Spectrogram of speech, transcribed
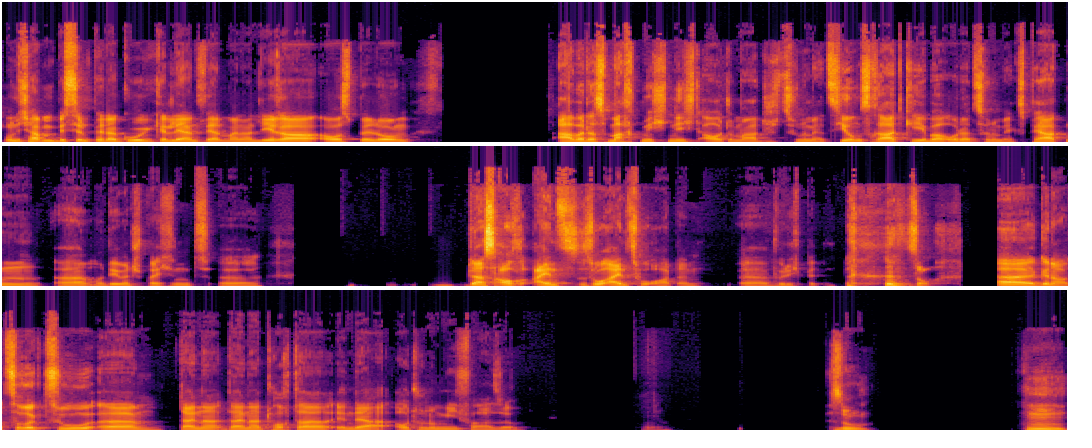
und ich habe ein bisschen Pädagogik gelernt während meiner Lehrerausbildung. Aber das macht mich nicht automatisch zu einem Erziehungsratgeber oder zu einem Experten äh, und dementsprechend äh, das auch eins, so einzuordnen, äh, würde ich bitten. so, äh, genau, zurück zu ähm, deiner, deiner Tochter in der Autonomiephase. So. Hm,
